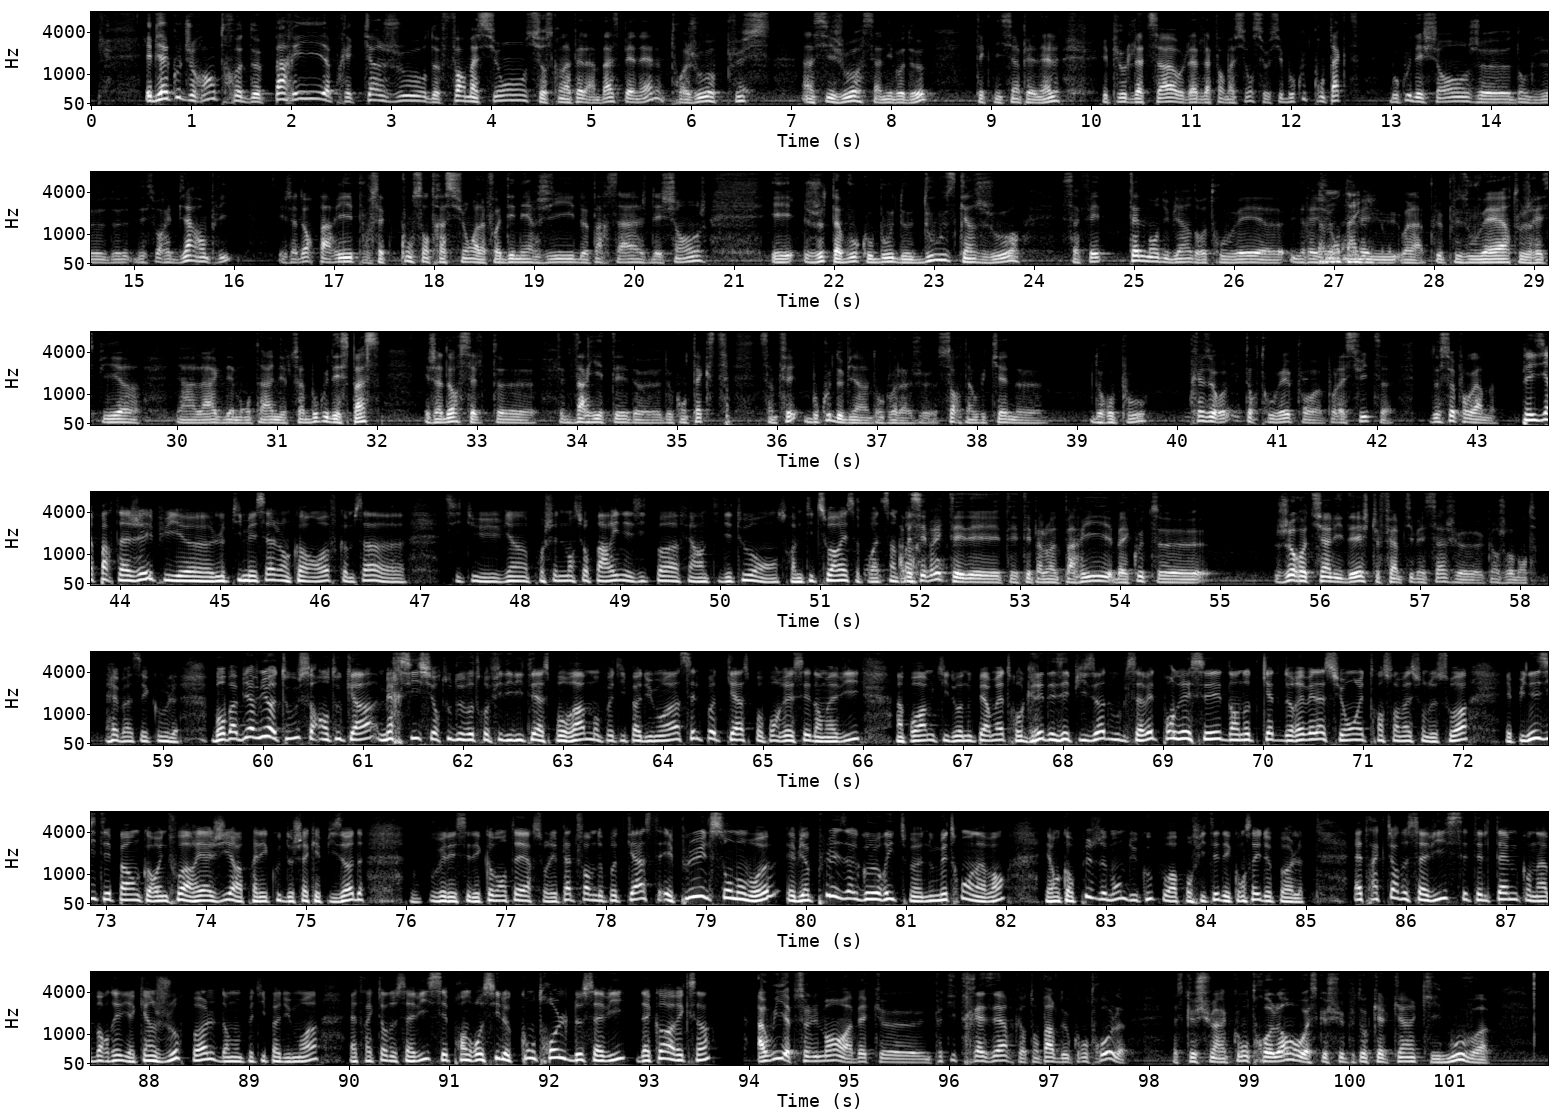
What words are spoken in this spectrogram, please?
Eh bien écoute, je rentre de Paris après 15 jours de formation sur ce qu'on appelle un base PNL, 3 jours plus un 6 jours, c'est un niveau 2 technicien PNL. Et puis au-delà de ça, au-delà de la formation, c'est aussi beaucoup de contacts, beaucoup d'échanges, euh, donc de, de, des soirées bien remplies. Et j'adore Paris pour cette concentration à la fois d'énergie, de partage, d'échange. Et je t'avoue qu'au bout de 12-15 jours, ça fait tellement du bien de retrouver euh, une région plus, voilà, plus, plus ouverte, où je respire. Il y a un lac, des montagnes et tout ça, beaucoup d'espace. Et j'adore cette, euh, cette variété de, de contextes. Ça me fait beaucoup de bien. Donc voilà, je sors d'un week-end euh, de repos. Très heureux de te retrouver pour, pour la suite de ce programme plaisir partagé. Et puis euh, le petit message encore en off, comme ça, euh, si tu viens prochainement sur Paris, n'hésite pas à faire un petit détour. On se fera une petite soirée, ça pourrait être sympa. Ah c'est vrai que tu n'es pas loin de Paris. Bah écoute, euh, je retiens l'idée. Je te fais un petit message quand je remonte. Eh ben c'est cool. Bon bah bienvenue à tous. En tout cas, merci surtout de votre fidélité à ce programme, mon petit pas du mois. C'est le podcast pour progresser dans ma vie, un programme qui doit nous permettre au gré des épisodes, vous le savez, de progresser dans notre quête de révélation et de transformation de soi. Et puis n'hésitez pas encore une fois à réagir après l'écoute de chaque épisode. Vous pouvez laisser des commentaires sur les plateformes de podcast et plus ils sont nombreux, et eh bien plus les algorithmes nous mettront en avant et encore plus de monde du coup pourra profiter des conseils de Paul. Être acteur de sa vie, c'était le thème qu'on a abordé il y a 15 jours Paul, dans mon petit pas du mois. Être acteur de sa vie, c'est prendre aussi le contrôle de sa vie. D'accord avec ça? Ah oui, absolument, avec euh, une petite réserve quand on parle de contrôle. Est-ce que je suis un contrôlant ou est-ce que je suis plutôt quelqu'un qui m'ouvre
